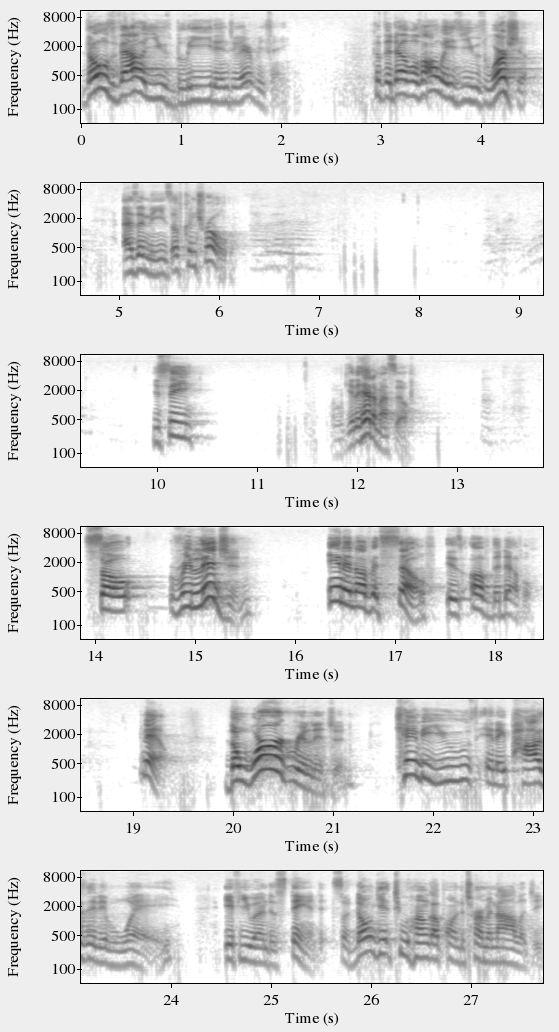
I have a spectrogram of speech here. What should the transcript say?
those values bleed into everything. Because the devil's always used worship as a means of control. You see, I'm get ahead of myself. So, religion, in and of itself, is of the devil. Now, the word religion can be used in a positive way if you understand it. So, don't get too hung up on the terminology.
